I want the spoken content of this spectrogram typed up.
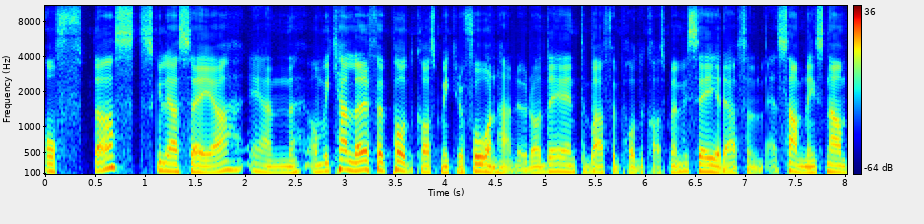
oftast skulle jag säga en, om vi kallar det för podcastmikrofon här nu då, det är inte bara för podcast, men vi säger det för samlingsnamn.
